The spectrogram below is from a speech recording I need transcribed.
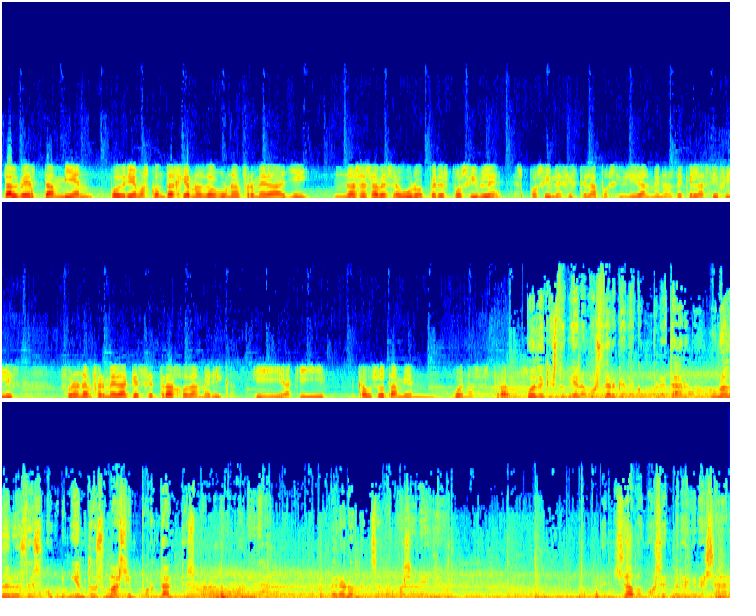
Tal vez también podríamos contagiarnos de alguna enfermedad allí. No se sabe seguro, pero es posible, es posible, existe la posibilidad al menos de que la sífilis fuera una enfermedad que se trajo de América y aquí causó también buenos estragos. Puede que estuviéramos cerca de completar uno de los descubrimientos más importantes para la humanidad, pero no pensábamos en ello. Pensábamos en regresar,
